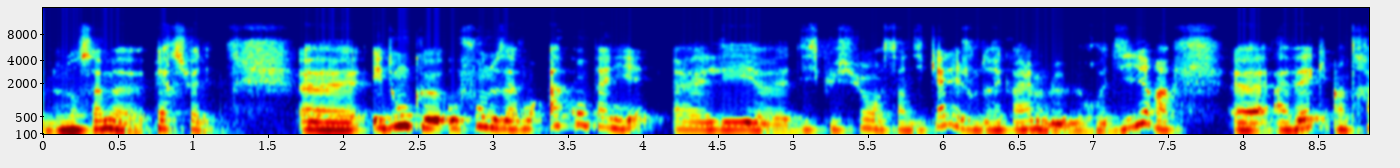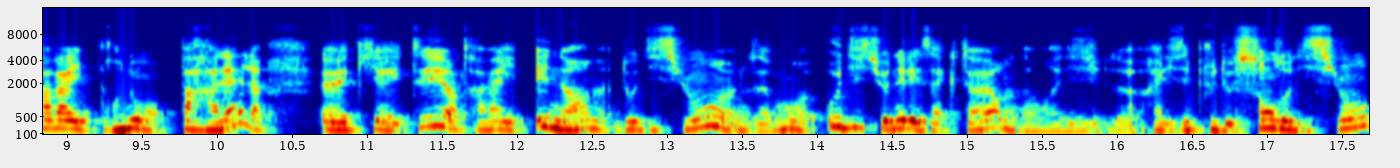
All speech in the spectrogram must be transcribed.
nous en sommes persuadés. et donc, au fond, nous avons accompagné les discussions syndicales, et je voudrais quand même le, redire, avec un travail pour nous en parallèle, qui a été un travail énorme d'audition. Nous avons auditionné les acteurs, nous avons rédigé, réalisé plus de 100 auditions.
